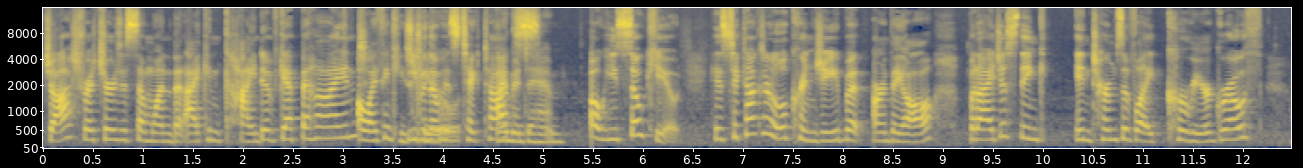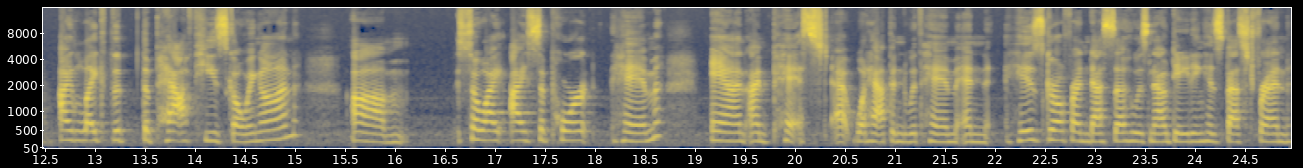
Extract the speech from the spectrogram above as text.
Josh Richards is someone that I can kind of get behind. oh, I think he's even though his cute. TikToks I'm into him. Oh, he's so cute. His TikToks are a little cringy, but aren't they all? But I just think in terms of like career growth, I like the the path he's going on. Um so I I support him and I'm pissed at what happened with him and his girlfriend Nessa who is now dating his best friend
